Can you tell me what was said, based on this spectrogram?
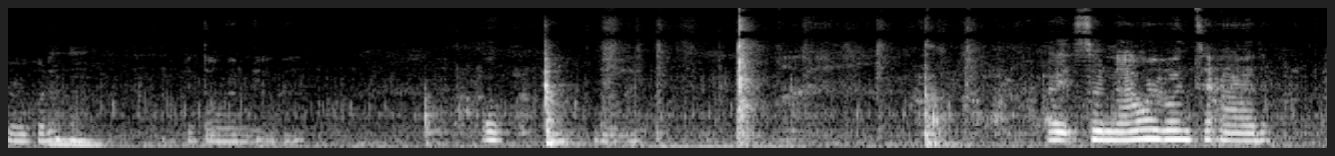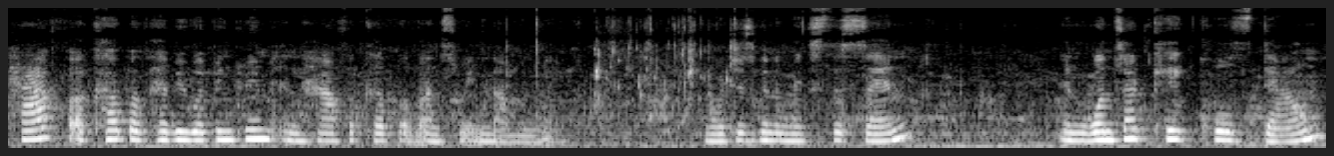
You recording? Don't let me, okay? Oh, Alright, so now we're going to add half a cup of heavy whipping cream and half a cup of unsweetened almond milk. And we're just going to mix this in. And once our cake cools down,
